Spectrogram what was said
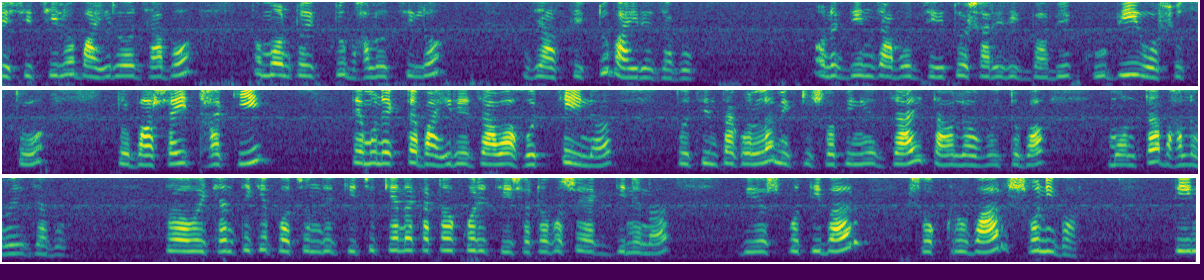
বেশি ছিল বাইরেও যাব, তো মনটা একটু ভালো ছিল যে আজকে একটু বাইরে যাব। অনেক দিন যাবৎ যেহেতু শারীরিকভাবে খুবই অসুস্থ, তো বাসায় থাকি, তেমন একটা বাইরে যাওয়া হচ্ছেই না। তো চিন্তা করলাম একটু শপিংয়ে যাই, তাহলে হয়তো বা মনটা ভালো হয়ে যাব। তো ওইখান থেকে পছন্দের কিছু কেনাকাটাও করেছি, সেটা অবশ্য একদিনে না, বৃহস্পতিবার, শুক্রবার, শনিবার। তিন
